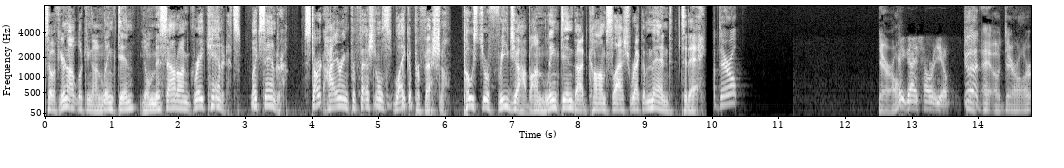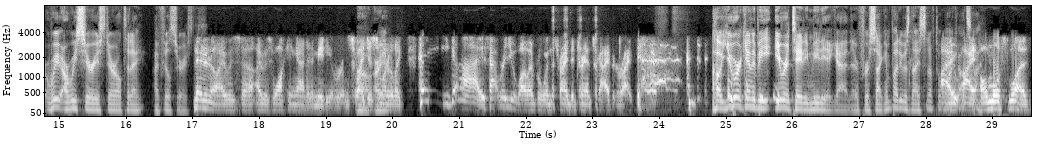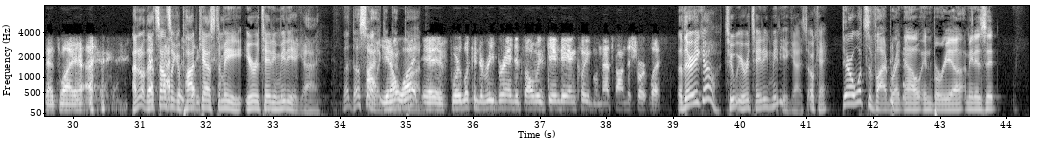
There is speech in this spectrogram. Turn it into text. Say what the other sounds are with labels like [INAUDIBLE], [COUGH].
So if you're not looking on LinkedIn, you'll miss out on great candidates like Sandra. Start hiring professionals like a professional. Post your free job on LinkedIn.com slash recommend today. Daryl. Daryl. Hey guys, how are you? Good. Hey, oh, Daryl. Are we are we serious, Daryl? Today, I feel serious. No, no, no. I was uh, I was walking out of the media room, so I Oh, just are you? wanted to like, hey guys, how are you? While everyone's trying to transcribe and write. [LAUGHS] [LAUGHS] Oh, you were going to be irritating media guy there for a second, but he was nice enough to walk I, I almost was. That's why. I, [LAUGHS] I don't know. That sounds like a was like- podcast to me. Irritating media guy. That does sound like a you a know good what? pod. If we're looking to rebrand, it's always game day in Cleveland. That's on the short list. Uh, There you go. Two irritating media guys. Okay. Daryl, what's the vibe right now in Berea? I mean, is it,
